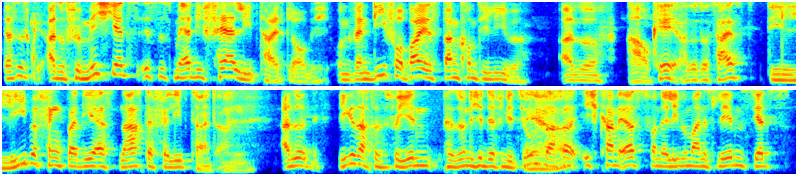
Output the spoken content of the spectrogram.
das ist, also für mich jetzt ist es mehr die Verliebtheit, glaube ich. Und wenn die vorbei ist, dann kommt die Liebe. Also. Ah, okay. Also das heißt, die Liebe fängt bei dir erst nach der Verliebtheit an. Also, wie gesagt, das ist für jeden persönliche Definitionssache. Ja. Ich kann erst von der Liebe meines Lebens jetzt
